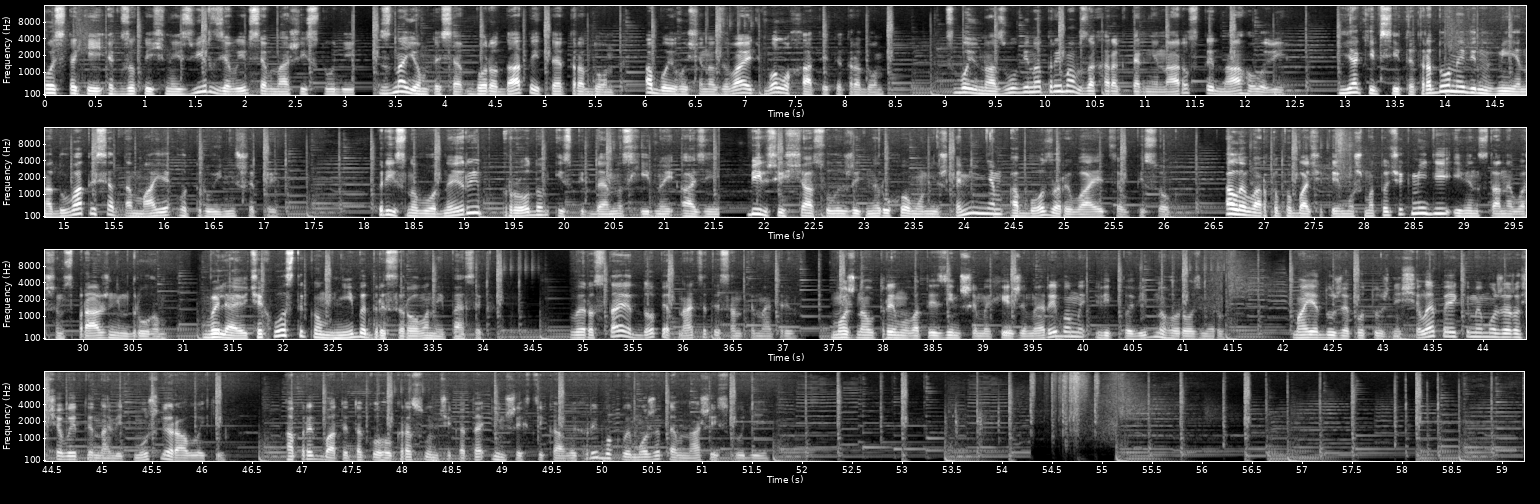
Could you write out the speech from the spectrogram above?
Ось такий екзотичний звір з'явився в нашій студії. Знайомтеся, бородатий тетрадон, або його ще називають волохатий тетрадон. Свою назву він отримав за характерні нарости на голові. Як і всі тетрадони, він вміє надуватися та має отруйні шипи. Прісноводний риб родом із Південно-Східної Азії. Більшість часу лежить нерухомо між камінням або заривається в пісок. Але варто побачити йому шматочок мідії, і він стане вашим справжнім другом, виляючи хвостиком, ніби дресирований песик. Виростає до 15 см. Можна утримувати з іншими хижими рибами відповідного розміру. Має дуже потужні щелепи, якими може розчавити навіть мушлі равликів. А придбати такого красунчика та інших цікавих рибок ви можете в нашій студії.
